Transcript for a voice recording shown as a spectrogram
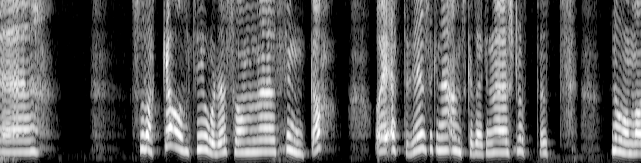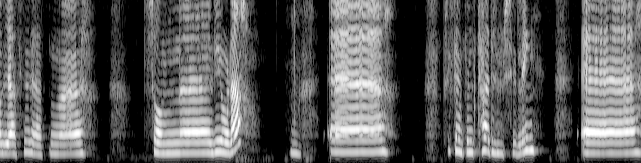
Eh, så det var ikke alt vi gjorde som eh, funka. Og i ettertid så kunne jeg ønske at jeg kunne sluppet noen av de aktivitetene som eh, vi gjorde. Eh, for eksempel tarmskylling. Eh,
